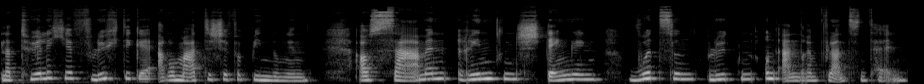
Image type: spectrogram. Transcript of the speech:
natürliche, flüchtige, aromatische Verbindungen aus Samen, Rinden, Stängeln, Wurzeln, Blüten und anderen Pflanzenteilen.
